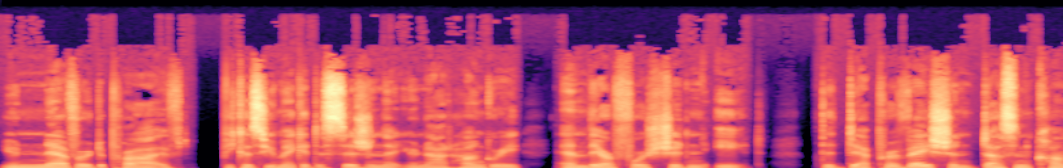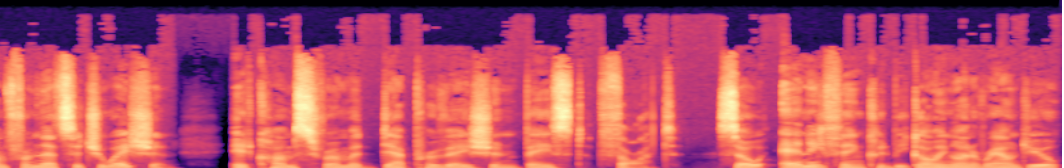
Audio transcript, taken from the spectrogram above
You're never deprived because you make a decision that you're not hungry and therefore shouldn't eat. The deprivation doesn't come from that situation. It comes from a deprivation based thought. So anything could be going on around you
